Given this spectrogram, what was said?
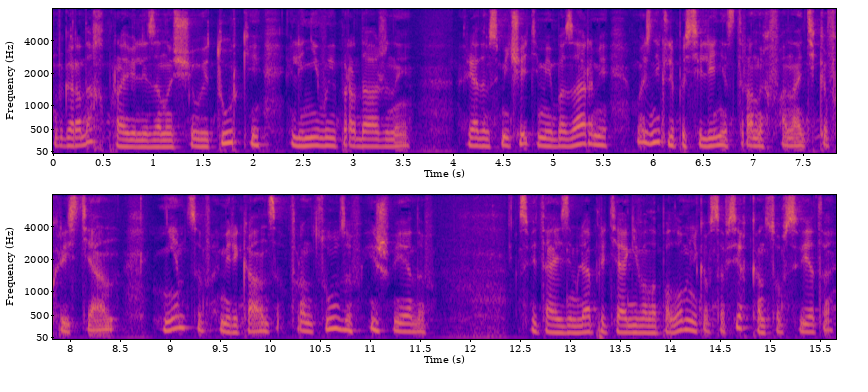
В городах правили заносчивые турки, ленивые продажные. Рядом с мечетями и базарами возникли поселения странных фанатиков-христиан, немцев, американцев, французов и шведов – Святая Земля притягивала паломников со всех концов света.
